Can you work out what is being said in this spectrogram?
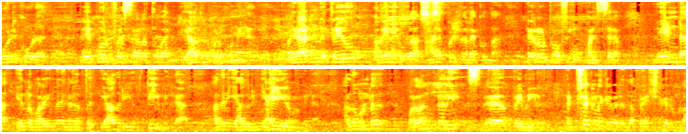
കോഴിക്കോട് ബേപ്പൂർ ഫെസ്റ്റ് നടത്തുവാൻ യാതൊരു കുഴപ്പമില്ല വയനാട്ടിൽ നിന്ന് എത്രയോ അകലെയുള്ള ആലപ്പുഴയിൽ നടക്കുന്ന നെഹ്റു ട്രോഫി മത്സരം വേണ്ട എന്ന് പറയുന്നതിനകത്ത് യാതൊരു യുക്തിയുമില്ല. അതിന് യാതൊരു ന്യായീകരണവുമില്ല. അതുകൊണ്ട് വള്ളംകളി പ്രേമികൾ ലക്ഷക്കണക്കിന് വരുന്ന പ്രേക്ഷകരുള്ള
